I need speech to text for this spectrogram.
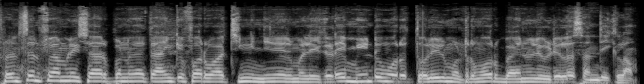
ஃப்ரெண்ட்ஸ் அண்ட் ஃபேமிலி ஷேர் பண்ணுங்கள் தேங்க்யூ ஃபார் வாட்சிங் இன்ஜினியர் மளிகை கடை. மீண்டும் ஒரு தொழில் மற்றும் ஒரு பயனுள்ள வீடியோவில் சந்திக்கலாம்.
